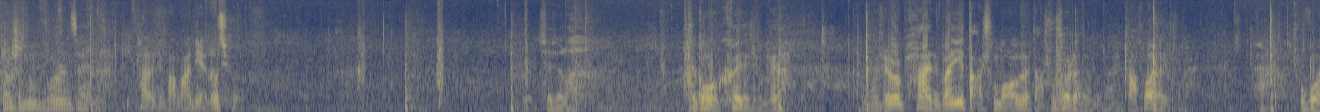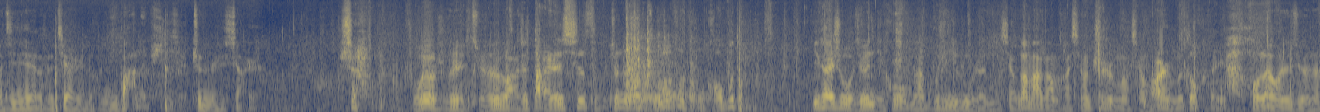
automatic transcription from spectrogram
当时那么多人在那，看着你爸妈脸都青了，谢谢了。还跟我客气什么呀？我就是怕你万一打出毛病、打出事儿了怎么办？打坏了怎么办？哎，不过我今天有他见识到，你爸那脾气真的是吓人。是，我有时候也觉得吧，这大人心思真的是琢磨不懂、搞不懂。一开始我觉得你和我们还不是一路人呢，想干嘛干嘛，想吃什么、想玩什么都可以。后来我就觉得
